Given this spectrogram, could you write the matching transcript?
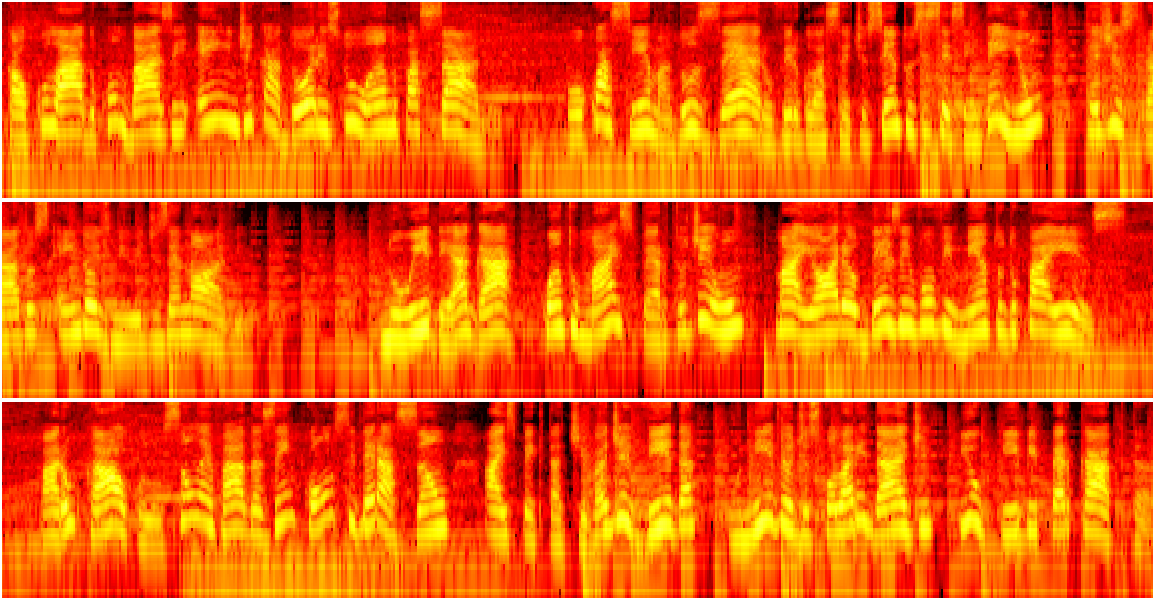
calculado com base em indicadores do ano passado, pouco acima dos 0,761 registrados em 2019. No IDH, quanto mais perto de 1, maior é o desenvolvimento do país. Para o cálculo, são levadas em consideração a expectativa de vida, o nível de escolaridade e o PIB per capita.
